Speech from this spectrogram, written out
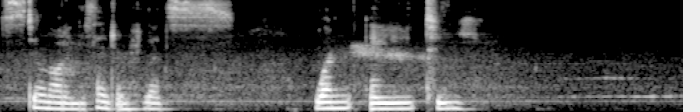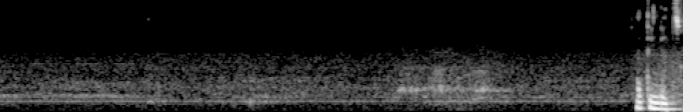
Still not in the center. Let's 180 I think it's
